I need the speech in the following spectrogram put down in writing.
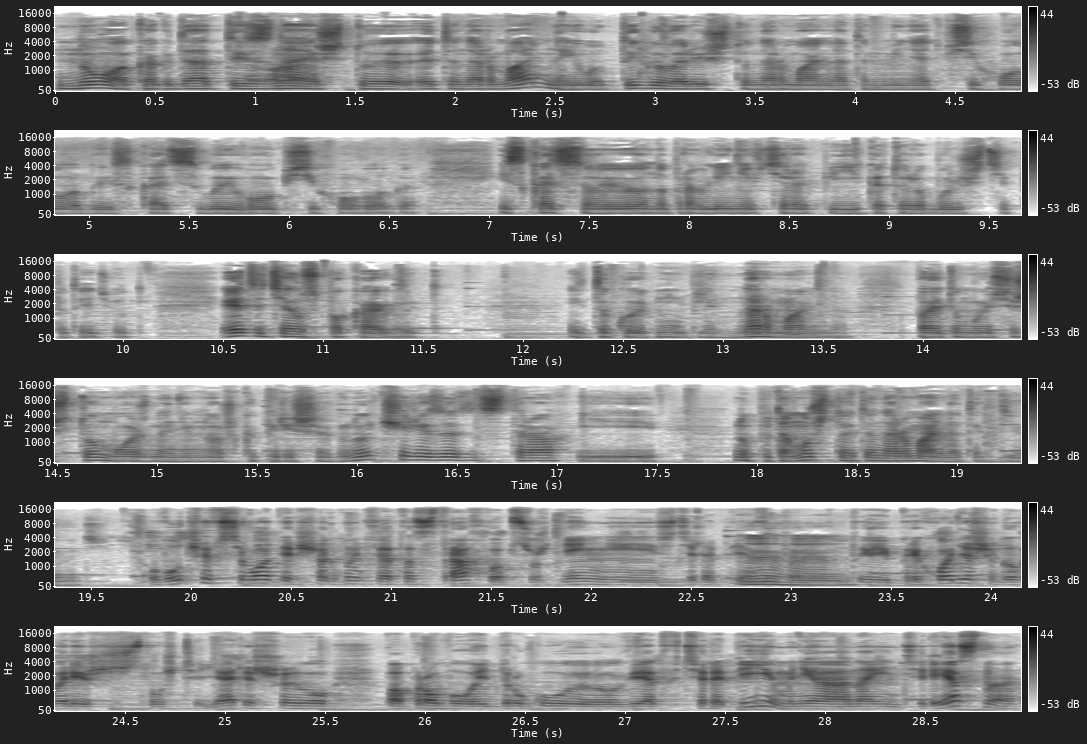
Но когда ты знаешь, что это нормально, и вот ты говоришь, что нормально там менять психолога, искать своего психолога, искать свое направление в терапии, которое больше тебе подойдет, это тебя успокаивает. И такой, ну, блин, нормально. Поэтому, если что, можно немножко перешагнуть через этот страх и ну, потому что это нормально так делать. Лучше всего перешагнуть этот страх в обсуждении с терапевтом. Угу. Ты приходишь и говоришь, слушайте, я решил попробовать другую ветвь терапии, мне она интересна,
